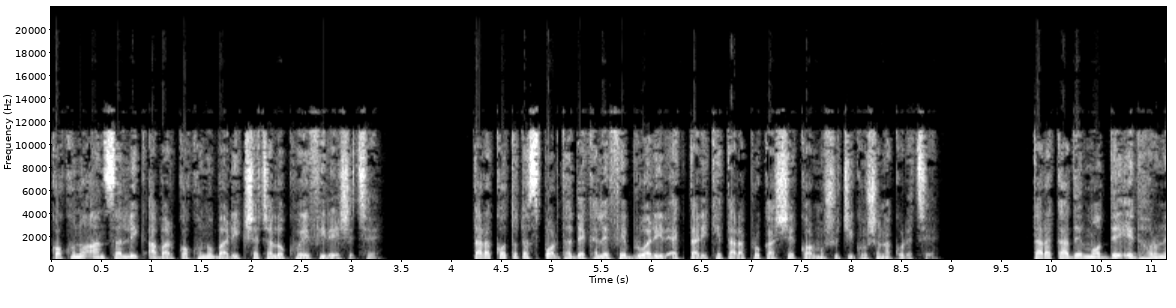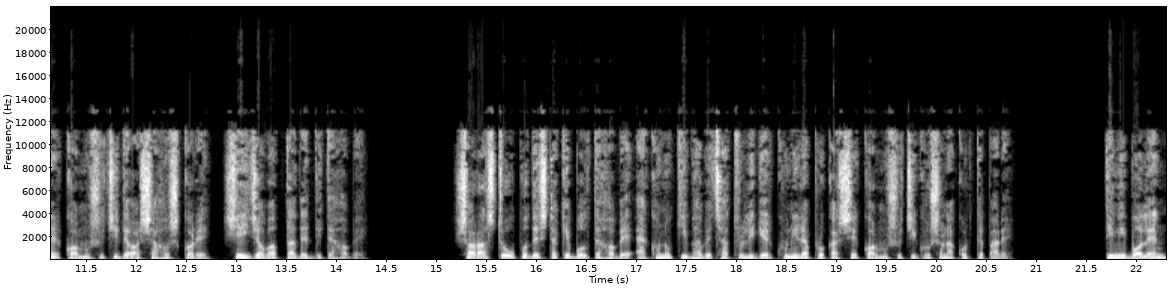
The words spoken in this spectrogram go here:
কখনো আনসার লীগ, আবার কখনো বা রিকশাচালক হয়ে ফিরে এসেছে। তারা কতটা স্পর্ধা দেখালে ফেব্রুয়ারির এক তারিখে তারা প্রকাশ্যে কর্মসূচি ঘোষণা করেছে। তারা কাদের মধ্যে এ ধরনের কর্মসূচি দেওয়ার সাহস করে, সেই জবাব তাদের দিতে হবে। স্বরাষ্ট্র উপদেষ্টাকে বলতে হবে এখনও কীভাবে ছাত্রলীগের খুনিরা প্রকাশ্যে কর্মসূচি ঘোষণা করতে পারে। তিনি বলেন,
